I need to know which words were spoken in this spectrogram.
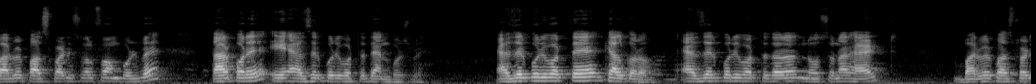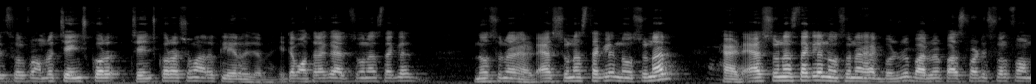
বারবার পাস পার্টিসিপাল ফর্ম বসবে। তারপরে এ অ্যাজের পরিবর্তে দেন বসবে। অ্যাজের পরিবর্তে খেয়াল করো অ্যাজের পরিবর্তে ধরো নো সুনার হ্যাড বারবার পাস পার্টিসিপাল ফর্ম আমরা চেঞ্জ কর চেঞ্জ করার সময় আরও ক্লিয়ার হয়ে যাবে। এটা মাথায় রাখে অ্যাজ সুন অ্যাজ থাকলে no sooner had as soon as থাকলে no sooner had as soon as থাকলে নো সোনার হ্যাড বসবে। বারবার past participle form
